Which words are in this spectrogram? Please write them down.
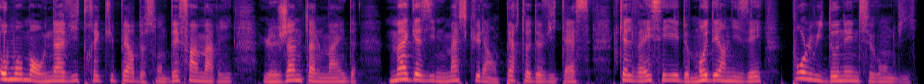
au moment où Navit récupère de son défunt mari le Gentleman, magazine masculin en perte de vitesse qu'elle va essayer de moderniser pour lui donner une seconde vie.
